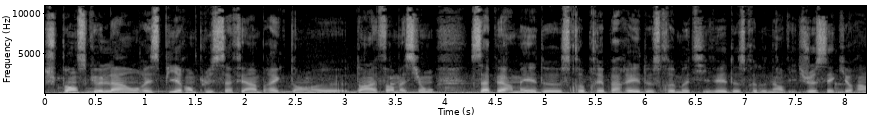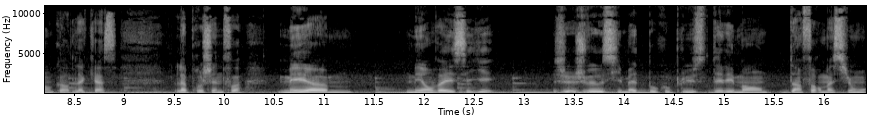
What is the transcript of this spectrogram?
Je pense que là, on respire. En plus, ça fait un break dans, dans la formation. Ça permet de se repréparer, de se remotiver, de se redonner envie. Je sais qu'il y aura encore de la casse la prochaine fois. Mais, euh, mais on va essayer. Je, vais aussi mettre beaucoup plus d'éléments d'information,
